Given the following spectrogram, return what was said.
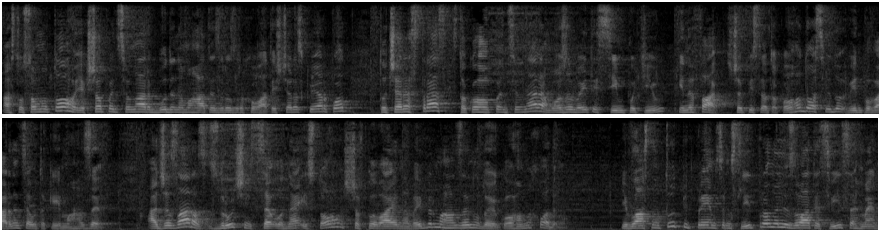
А стосовно того, якщо пенсіонер буде намагатись розрахуватись через QR-код, то через стрес з такого пенсіонера може вийти 7 потів, і не факт, що після такого досвіду він повернеться у такий магазин. Адже зараз зручність це одне із того, що впливає на вибір магазину, до якого ми ходимо. І власне тут підприємцям слід проаналізувати свій сегмент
